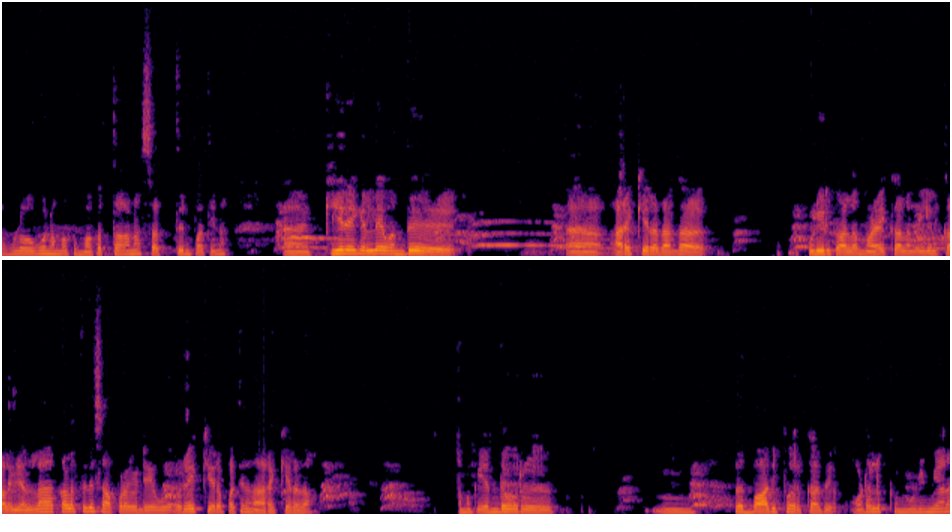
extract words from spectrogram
அவ்வளோவும் நமக்கு மகத்தான சத்துன்னு பார்த்தீங்கன்னா கீரைகள்லே வந்து அரைக்கீரை தாங்க குளிர்காலம் மழைக்காலம் வெயில் காலம் எல்லா காலத்துலேயும் சாப்பிட வேண்டிய ஒரே கீரை பார்த்தீங்கன்னா அந்த அரைக்கீரை தான். நமக்கு எந்த ஒரு பாதிப்பும் இருக்காது. உடலுக்கு முழுமையான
